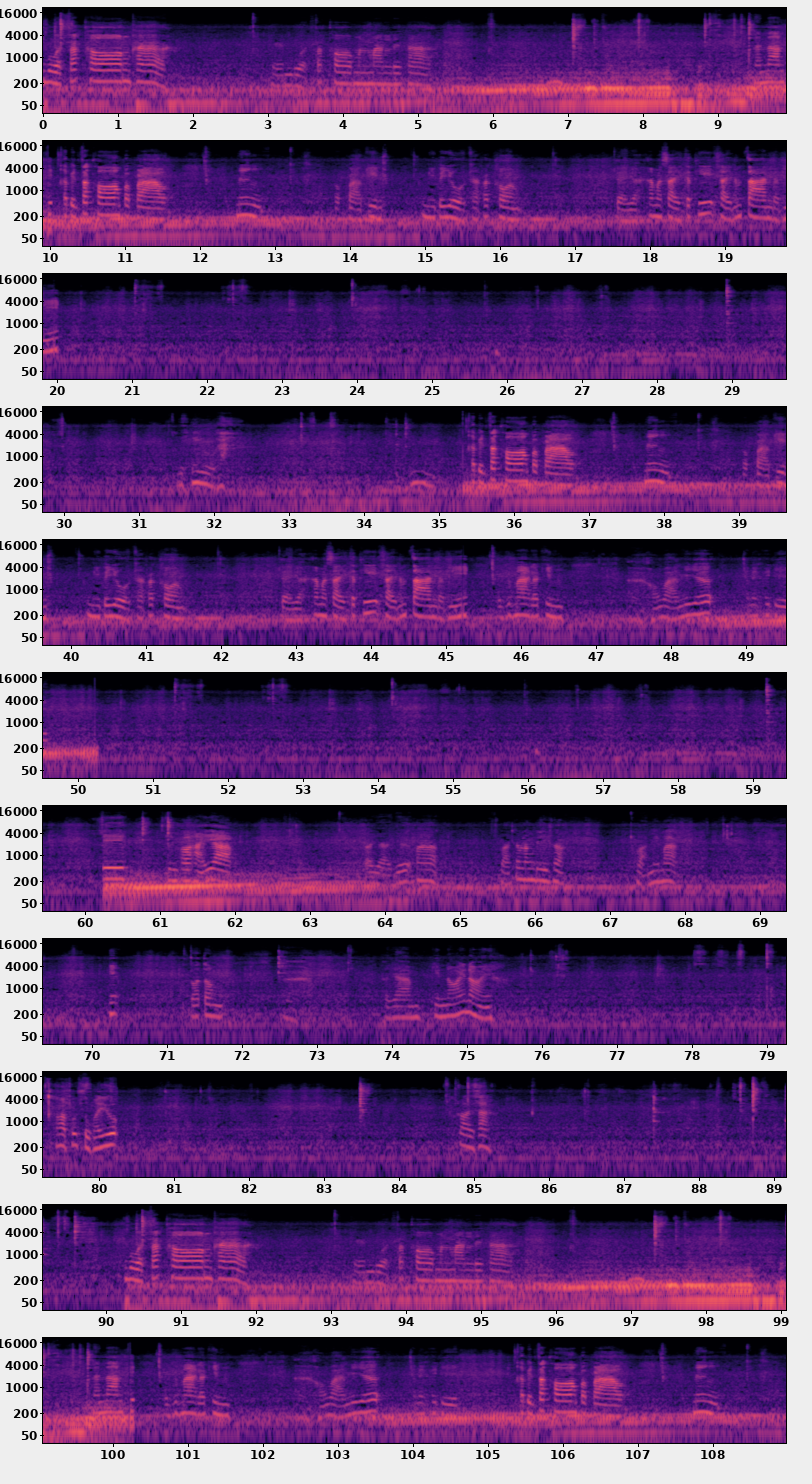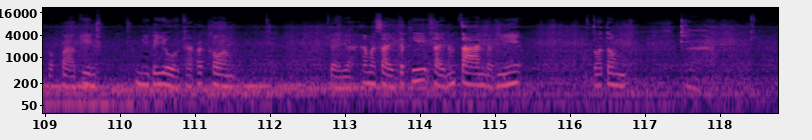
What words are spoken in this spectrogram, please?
บวชฟักทองค่ะแกงบวชฟักทองมันๆเลยค่ะ นานๆทิถ้าเป็นฟักทองเปล่าๆนึ่งเปล่าๆกินมีประโยชน์ค่ะฟักทอง แต่อย่าถ้ามาใส่กะทิใส่น้ำตาลแบบนี้ ดีไม่อยู่ค่ะอืม ถ้าเป็นฟักทองเปล่าๆนึ่งเปล่าๆกินมีประโยชน์ค่ะฟักทอง แต่อย่าถ้ามาใส่กะทิใส่น้ำตาลแบบนี้อายุมากแล้วกินอของหวานเยอะๆจะไม่ค่อยดีดีกินพอหายอยาก อย่าเยอะมาก หวานกำลังดีค่ะ หวานไม่มาก เนี่ยก็ต้องพยายามกินน้อยหน่อยเพราะว่าผู้สูงอายุอร่อยค่ะบวชฟักทองค่ะ แกงบวชฟักทองมันๆเลยค่ะ นานๆทีอายุมากแล้วกินอของหวานเยอะๆจะไม่ค่อยดี ถ้าเป็นฟักทองเปล่าๆนึ่งเปล่าๆกินมีประโยชน์ค่ะฟักทอง แต่อย่าถ้ามาใส่กะทิใส่น้ำตาลแบบนี้ ก็ต้องอ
